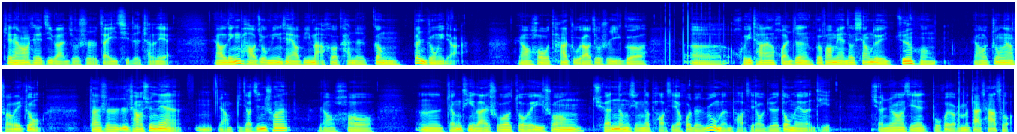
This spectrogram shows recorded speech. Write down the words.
这两双鞋，基本就是在一起的陈列。然后领跑就明显要比马赫看着更笨重一点儿，然后它主要就是一个呃回弹缓震各方面都相对均衡，然后重量稍微重，但是日常训练嗯，然后比较经穿，然后。嗯，整体来说，作为一双全能型的跑鞋或者入门跑鞋，我觉得都没问题。选这双鞋不会有什么大差错。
